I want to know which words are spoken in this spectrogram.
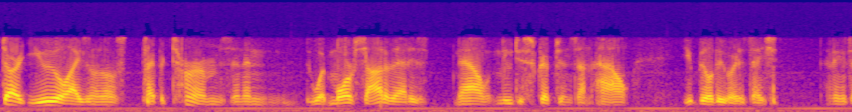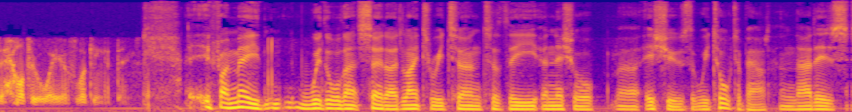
start utilizing those type of terms, and then what morphs out of that is now new descriptions on how you build the organization. I think it's a healthier way of looking at things. If I may, with all that said, I'd like to return to the initial uh, issues that we talked about, and that is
